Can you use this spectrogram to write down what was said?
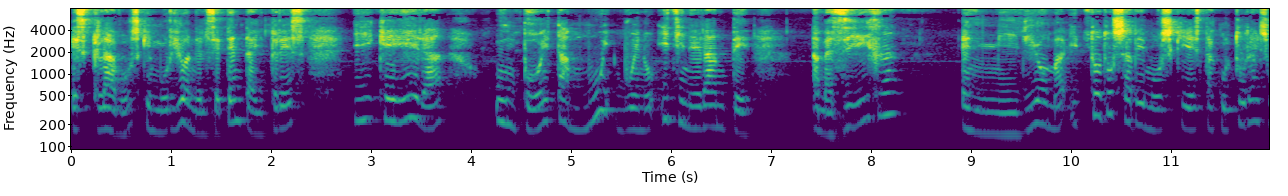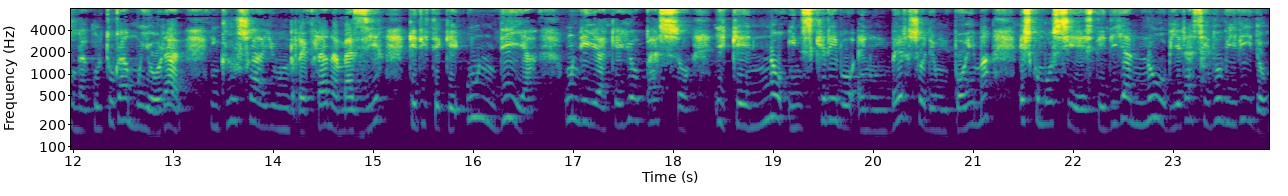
esclavos, que murió en el 73 y que era un poeta muy bueno, itinerante, amazigh, en mi idioma y todos sabemos que esta cultura es una cultura muy oral. Incluso hay un refrán amazir que dice que un día, un día que yo paso y que no inscribo en un verso de un poema es como si este día no hubiera sido vivido.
